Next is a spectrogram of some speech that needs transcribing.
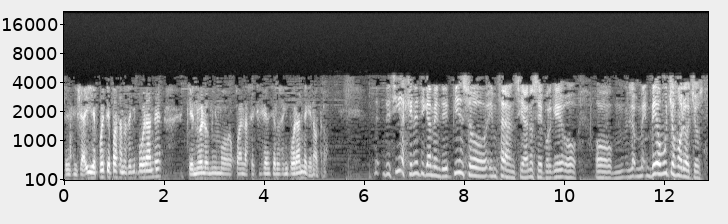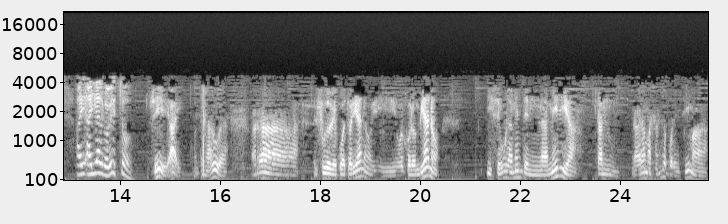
sencilla. Y después te pasan los equipos grandes, que no es lo mismo jugar las exigencias de los equipos grandes que en otros. Decías genéticamente, pienso en Francia, no sé por qué, o, o veo muchos morochos. ¿Hay, ¿Hay algo de esto? Sí, hay, no tengas dudas. Agarrá el fútbol ecuatoriano y, o el colombiano, y seguramente en la media están la gran mayoría por encima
